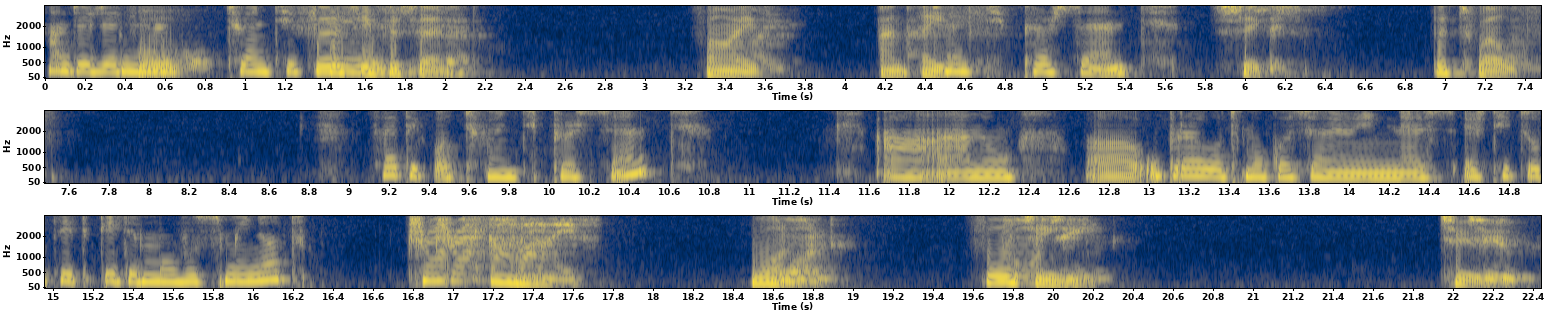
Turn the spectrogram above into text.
125. 30%. 5. And 8. 20%. 6. The 12th. სად იყო 20%? აა ანუ უბრალოდ მოგვასწავლინეს ერთი წუთით კიდე მოვუსმინოთ. Track 5. 1. 14. 2.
